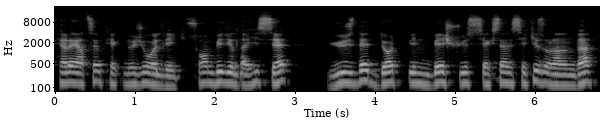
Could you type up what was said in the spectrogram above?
Tera Yatırım Teknoloji Holding son bir yılda hisse %4588 oranında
